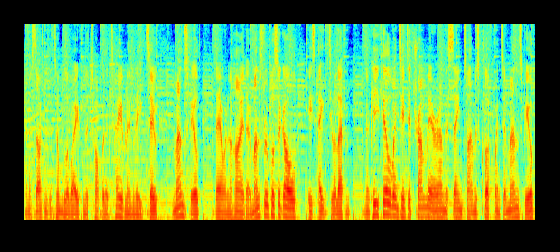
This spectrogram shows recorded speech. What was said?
and are starting to tumble away from the top of the table in League Two. Mansfield, they're on a high though. Mansfield plus a goal is 8 to 11. Now, Keith Hill went into Tranmere around the same time as Clough went to Mansfield,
